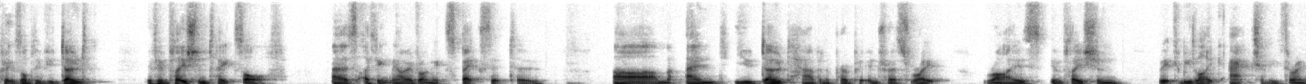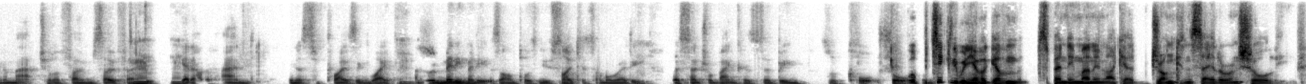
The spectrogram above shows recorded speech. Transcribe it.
for example, if you don't, if inflation takes off, as I think now everyone expects it to, um, and you don't have an appropriate interest rate rise, inflation, it can be like actually throwing a match on a foam sofa, yeah, yeah. get out of hand in a surprising way. Yes. And there are many, many examples, and you cited some already, where central bankers have been sort of caught short. Well, particularly when you have a government spending money like a drunken sailor on shore leave.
